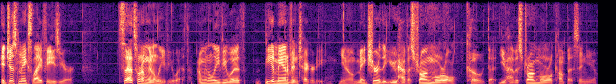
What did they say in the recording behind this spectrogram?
It just makes life easier. So that's what I'm going to leave you with. I'm going to leave you with be a man of integrity. You know, make sure that you have a strong moral code, that you have a strong moral compass in you.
